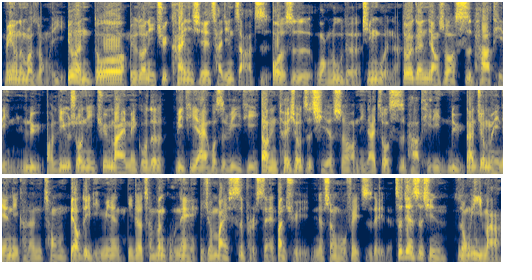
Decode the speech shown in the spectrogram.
没有那么容易。有很多，比如说你去看一些财经杂志或者是网络的新闻啊，都会跟你讲说四趴提领率哦。例如说你去买美国的 VTI 或是 V E T，到你退休之期的时候，你来做四趴提领率，那就每年你可能从标的里面你的成分股内你就卖四 percent 换取你的生活费之类的。这件事情容易吗？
